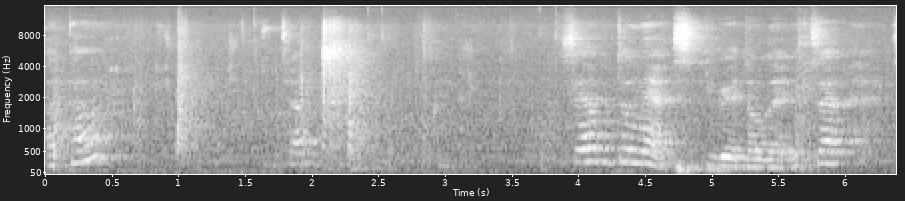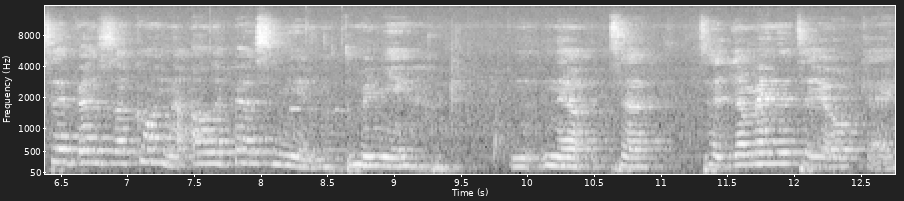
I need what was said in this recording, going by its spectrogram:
а та це, це в Донецьк видали. Це, це беззаконно, але без змін. От мені не, це, це для мене це є окей.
